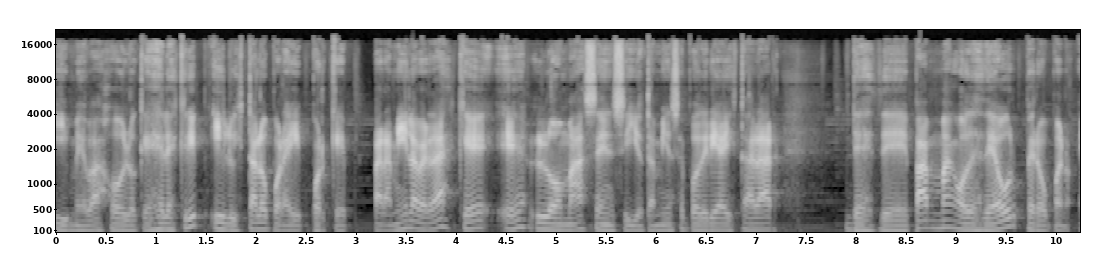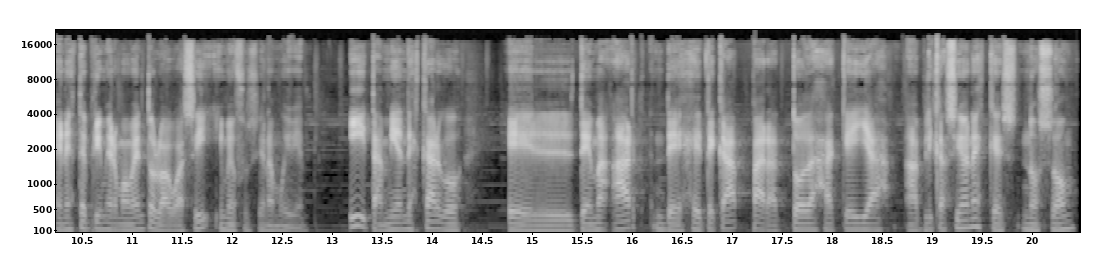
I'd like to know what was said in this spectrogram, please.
y me bajo lo que es el script y lo instalo por ahí, porque para mí la verdad es que es lo más sencillo. También se podría instalar desde Pacman o desde Our, pero bueno, en este primer momento lo hago así y me funciona muy bien. Y también descargo el tema Art de GTK para todas aquellas aplicaciones que no son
